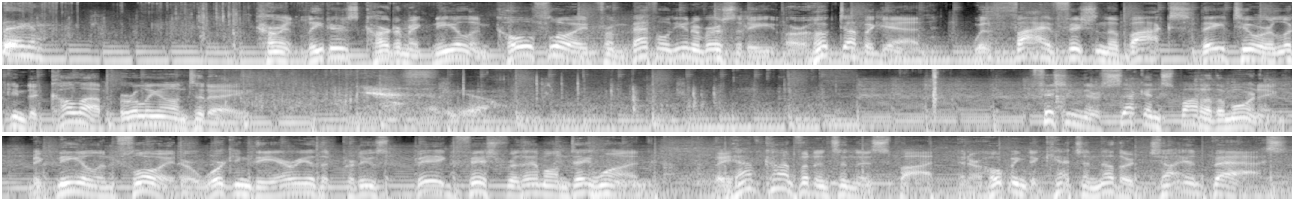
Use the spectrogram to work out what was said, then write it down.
Big Current leaders Carter McNeil and Cole Floyd from Bethel University are hooked up again. With five fish in the box, they too are looking to cull up early on today. Yes. There we go. Fishing their second spot of the morning, McNeil and Floyd are working the area that produced big fish for them on day one. They have confidence in this spot and are hoping to catch another giant bass.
